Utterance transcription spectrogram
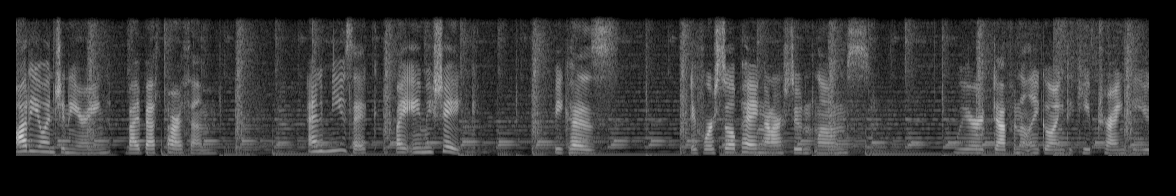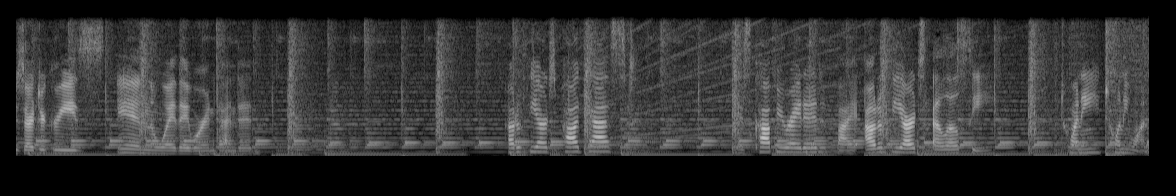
Audio engineering by Beth Partham and music by Amy Shake. Because if we're still paying on our student loans, we are definitely going to keep trying to use our degrees in the way they were intended. Out of the Arts podcast is copyrighted by Out of the Arts LLC 2021.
